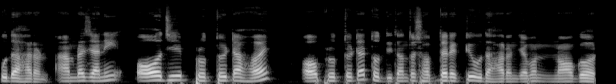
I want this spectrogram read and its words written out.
উদাহরণ। আমরা জানি অ যে প্রত্যয়টা হয়, অপ্রত্যয়টা তদ্দিতান্ত শব্দের একটি উদাহরণ, যেমন নগর।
